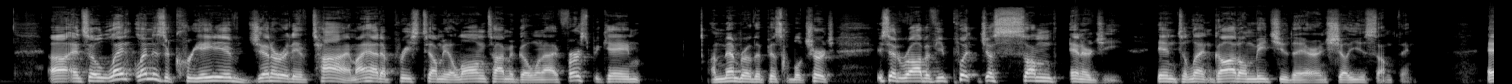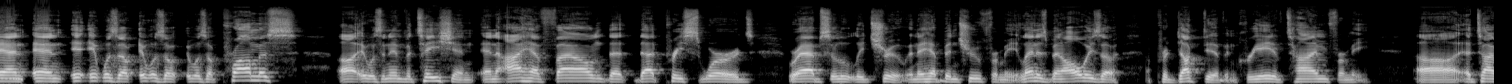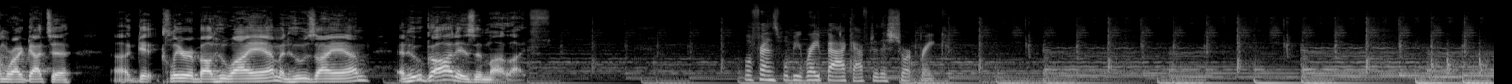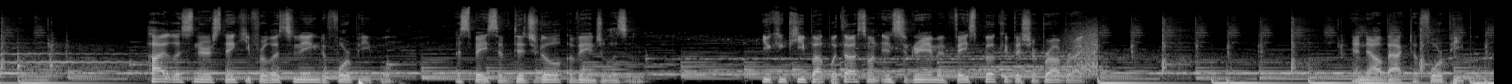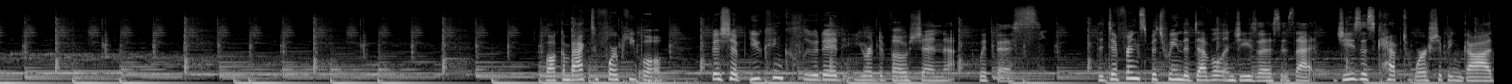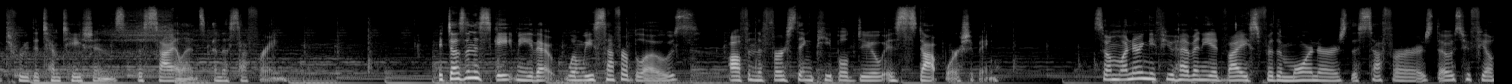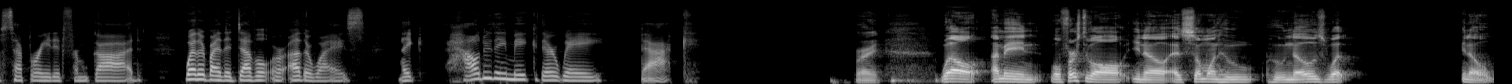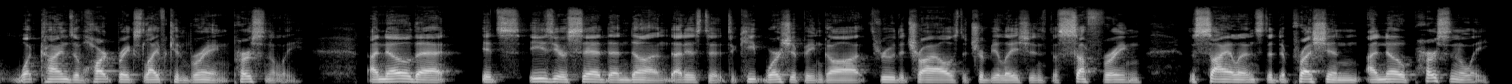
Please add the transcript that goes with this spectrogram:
Uh, and so Lent, Lent is a creative, generative time. I had a priest tell me a long time ago when I first became a member of the Episcopal Church. He said, Rob, if you put just some energy into Lent, God will meet you there and show you something. And and it, it was a it was a it was a promise. Uh, it was an invitation, and I have found that that priest's words were absolutely true, and they have been true for me. Lent has been always a, a productive and creative time for me uh, a time where I got to uh, get clear about who I am and whose I am and who God is in my life. Well, friends, we'll be right back after this short break. Hi, listeners. Thank you for listening to For People, a space of digital evangelism. You can keep up with us on Instagram and Facebook at Bishop Rob Wright. And now back to For People. Welcome back to For People. Bishop, you concluded your devotion with this. The difference between the devil and Jesus is that Jesus kept worshiping God through the temptations, the silence, and the suffering. It doesn't escape me that when we suffer blows, often the first thing people do is stop worshiping. So I'm wondering if you have any advice for the mourners, the sufferers, those who feel separated from God, whether by the devil or otherwise. Like, how do they make their way back? Right. Well, I mean, well, first of all, you know, as someone who who knows what you know what kinds of heartbreaks life can bring personally, I know that it's easier said than done. That is to to keep worshiping God through the trials, the tribulations, the suffering, the silence, the depression. I know personally,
